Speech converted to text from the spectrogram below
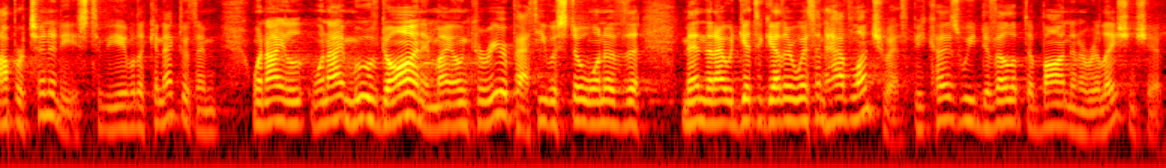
opportunities to be able to connect with him. When I, when I moved on in my own career path, he was still one of the men that I would get together with and have lunch with because we developed a bond and a relationship.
